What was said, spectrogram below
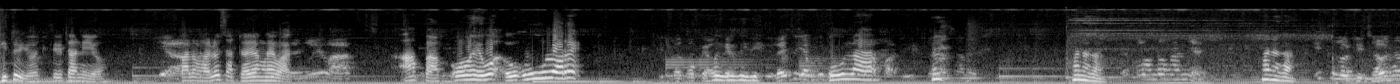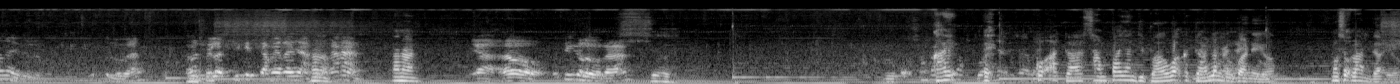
Gitu yo ceritanya yo. Iya Kalau halus ada yang lewat. ada yang lewat Apa? Oh, hewa, oh, ular rek. Ular. itu? Mana kang? Ya, kelontongannya Mana kang? itu loh di jauh sana itu loh itu loh kan kalau belok sedikit kameranya ke kanan Kanan. ya oh putih lo kan Kayak, eh, kok ada sampah yang dibawa ke dalam rupanya yo? Masuk landak yo?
